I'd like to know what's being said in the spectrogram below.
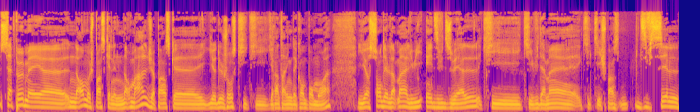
Ça peut, mais euh, non, moi je pense qu'elle est normale. Je pense que il y a deux choses qui, qui, rentrent en ligne de compte pour moi. Il y a son développement lui individuel qui, qui évidemment, qui, qui je pense difficile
